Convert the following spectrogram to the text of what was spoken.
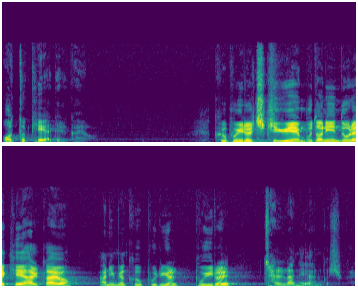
어떻게 해야 될까요? 그 부위를 지키기 위해 무던히 노력해야 할까요? 아니면 그 부위를 부위를 잘라내야 하는 것일까요?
